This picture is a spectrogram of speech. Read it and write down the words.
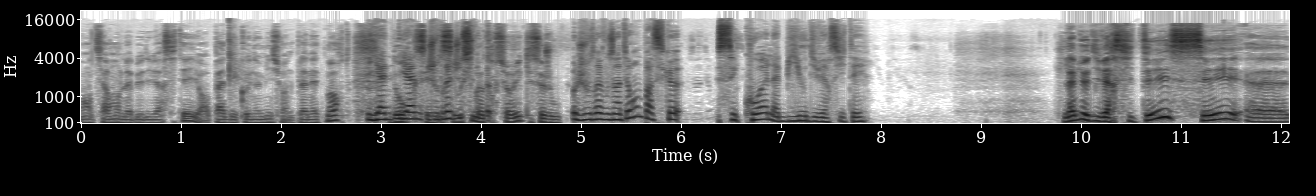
entièrement de la biodiversité. Il n'y aura pas d'économie sur une planète morte. Yann- Donc c'est aussi notre survie qui se joue. Je voudrais vous interrompre parce que c'est quoi la biodiversité? La biodiversité, c'est euh,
